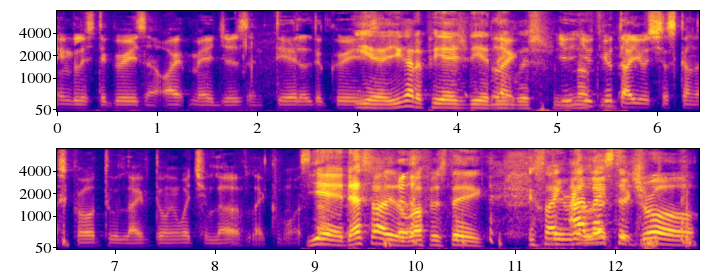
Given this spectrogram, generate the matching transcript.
English degrees and art majors and theater degrees. Yeah, you got a PhD in Like, English. You, you, you thought you was just gonna scroll through life doing what you love? Like, come on, stop. Yeah, that's probably the roughest thing. It's like I like to draw.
